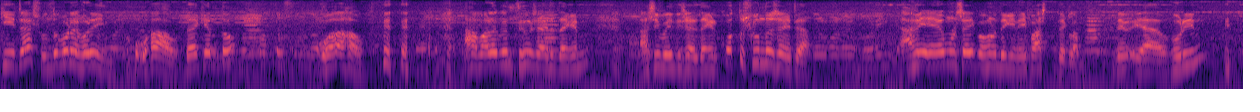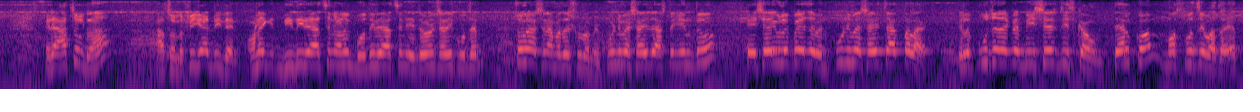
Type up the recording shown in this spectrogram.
কি এটা? সুন্দরবনের হরিণ? ওয়াও দেখেন তো। ওয়াও। আমারও কিন্তু শাড়িটা দেখেন আশি বাইতি শাড়ি দেখেন কত সুন্দর শাড়িটা। আমি এমন শাড়ি কখনো দেখিনি ফার্স্ট দেখলাম। যে হরিণ। এটা আঁচল না? আঁচল ফিগার ডিজাইন অনেক দিদিরা আছেন অনেক বদিরা আছেন এই ধরনের শাড়ি খুঁজেন। চলে আসেন আমাদের শোরুমে পূর্ণিমা শাড়িতে আসলে কিন্তু এই শাড়িগুলো পেয়ে যাবেন। পূর্ণিমা শাড়ি চারতলায়। এগুলো পূজার একটা বিশেষ ডিসকাউন্ট তেল কম মসমচে বাজার। এত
